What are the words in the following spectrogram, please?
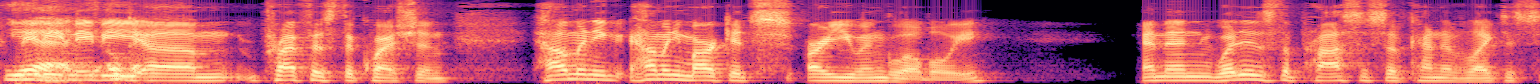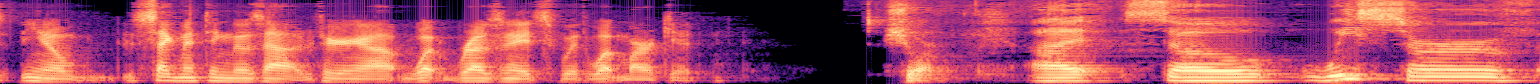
yeah, maybe maybe okay. um, preface the question: How many how many markets are you in globally? And then what is the process of kind of like just you know segmenting those out and figuring out what resonates with what market? Sure. Uh, so we serve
